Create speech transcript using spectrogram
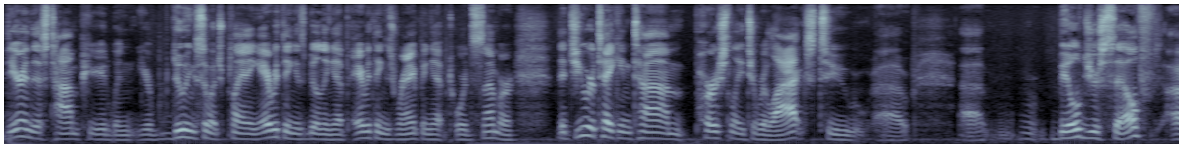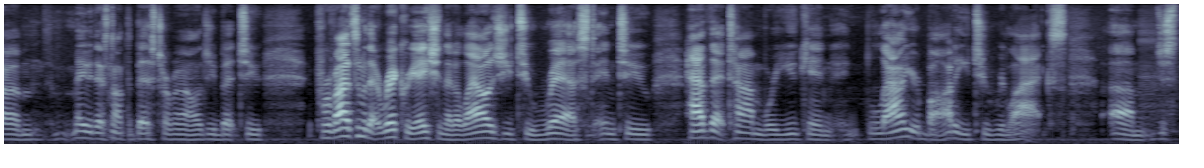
during this time period when you're doing so much planning everything is building up everything's ramping up towards summer that you are taking time personally to relax to uh, uh, build yourself um, maybe that's not the best terminology but to provide some of that recreation that allows you to rest and to have that time where you can allow your body to relax um, just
